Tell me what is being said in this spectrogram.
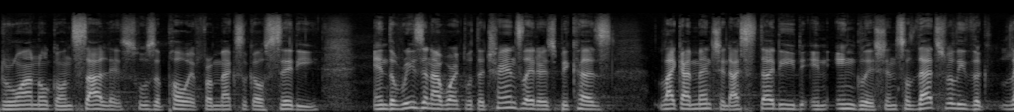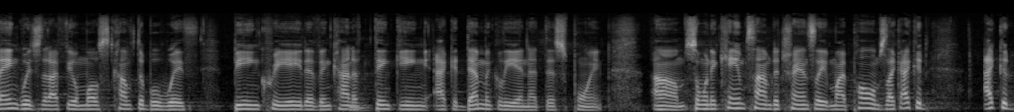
Ruano Gonzalez, who's a poet from Mexico City. And the reason I worked with the translator is because, like I mentioned, I studied in English, and so that's really the language that I feel most comfortable with being creative and kind of thinking academically in at this point. Um, so when it came time to translate my poems, like I could, I could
